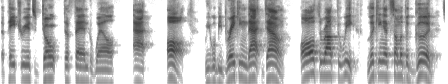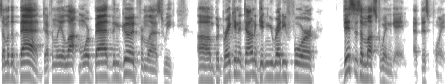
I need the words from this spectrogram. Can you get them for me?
the Patriots don't defend well at all. We will be breaking that down all throughout the week, looking at some of the good, some of the bad, definitely a lot more bad than good from last week. Um, but breaking it down and getting you ready for this is a must win game at this point.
